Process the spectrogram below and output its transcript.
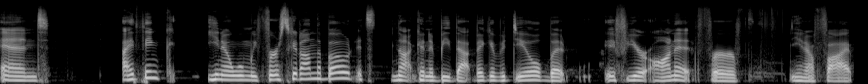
And I think, you know, when we first get on the boat, it's not going to be that big of a deal. But if you're on it for, you know, five,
